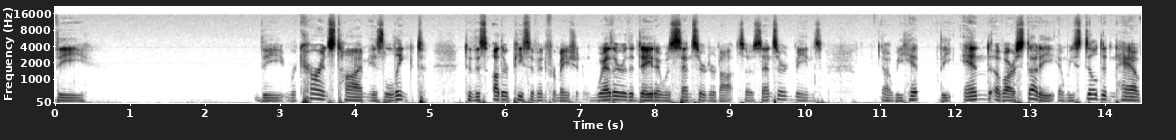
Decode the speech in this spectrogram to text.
the the recurrence time is linked to this other piece of information, whether the data was censored or not. So censored means uh, we hit the end of our study and we still didn't have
